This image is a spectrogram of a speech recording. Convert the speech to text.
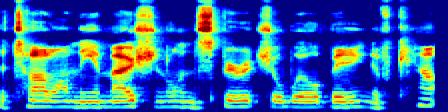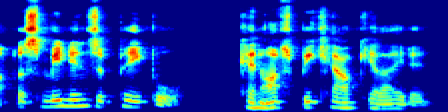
The toll on the emotional and spiritual well being of countless millions of people cannot be calculated.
